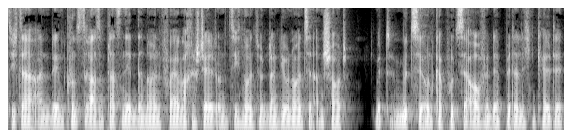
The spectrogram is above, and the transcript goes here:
sich da an den Kunstrasenplatz neben der neuen Feuerwache stellt und sich 19 Minuten lang die U19 anschaut, mit Mütze und Kapuze auf in der bitterlichen Kälte.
